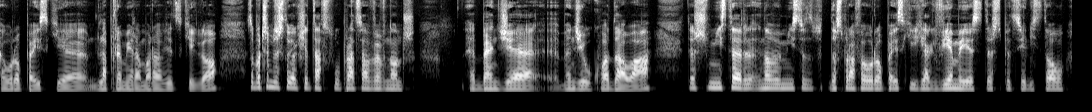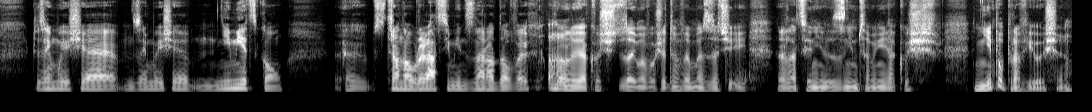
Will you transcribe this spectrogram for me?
europejskie dla premiera Morawieckiego. Zobaczymy zresztą, jak się ta współpraca wewnątrz będzie, będzie układała. Też minister, nowy minister do spraw europejskich, jak wiemy, jest też specjalistą, czy zajmuje się, zajmuje się niemiecką y, stroną relacji międzynarodowych. Ale jakoś zajmował się tym w MSZ i relacje z Niemcami jakoś nie poprawiły się.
